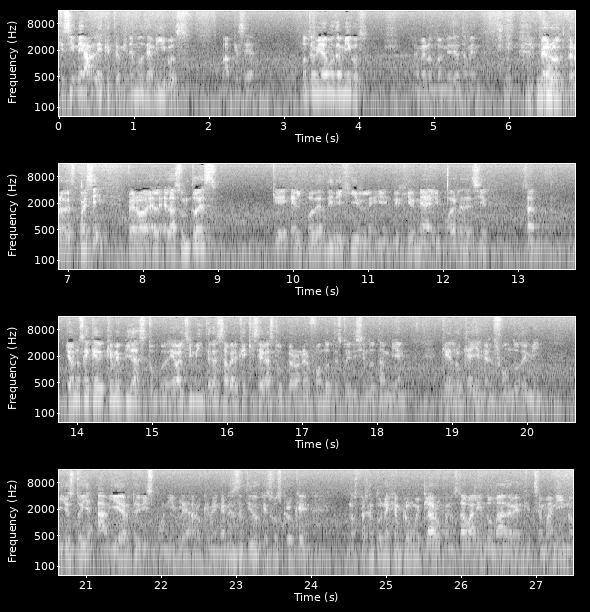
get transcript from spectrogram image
que sí me hable, que terminemos de amigos, aunque sea. No terminamos de amigos, al menos no inmediatamente, pero, pero después sí. Pero el, el asunto es que el poder dirigirle, dirigirme a él y poderle decir, o sea, yo no sé qué, qué, me pidas tú, igual sí me interesa saber qué quisieras tú, pero en el fondo te estoy diciendo también qué es lo que hay en el fondo de mí y yo estoy abierto y disponible a lo que venga. En ese sentido Jesús creo que nos presenta un ejemplo muy claro cuando está valiendo madre en Getsemaní, ¿no?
